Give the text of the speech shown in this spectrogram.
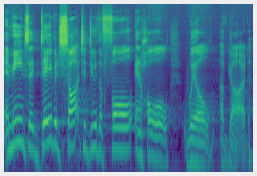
It means that David sought to do the full and whole will of God.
